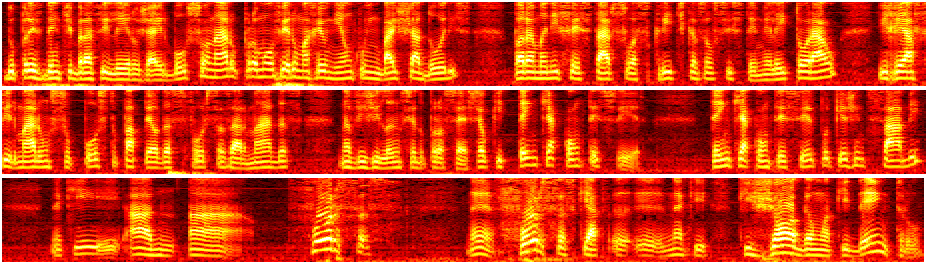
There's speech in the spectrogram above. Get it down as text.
do presidente brasileiro Jair Bolsonaro promover uma reunião com embaixadores para manifestar suas críticas ao sistema eleitoral e reafirmar um suposto papel das Forças Armadas na vigilância do processo. É o que tem que acontecer. Tem que acontecer porque a gente sabe né, que há, há forças né, forças que, eh, né, que, que jogam aqui dentro,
